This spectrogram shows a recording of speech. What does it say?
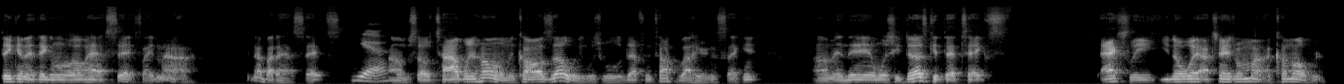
thinking that they're gonna go have sex like nah you're not about to have sex Yeah. um, so Tye went home and called Zoe, which we'll definitely talk about here in a second. Um, and then when she does get that text, actually, you know what? I changed my mind. I Come over.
